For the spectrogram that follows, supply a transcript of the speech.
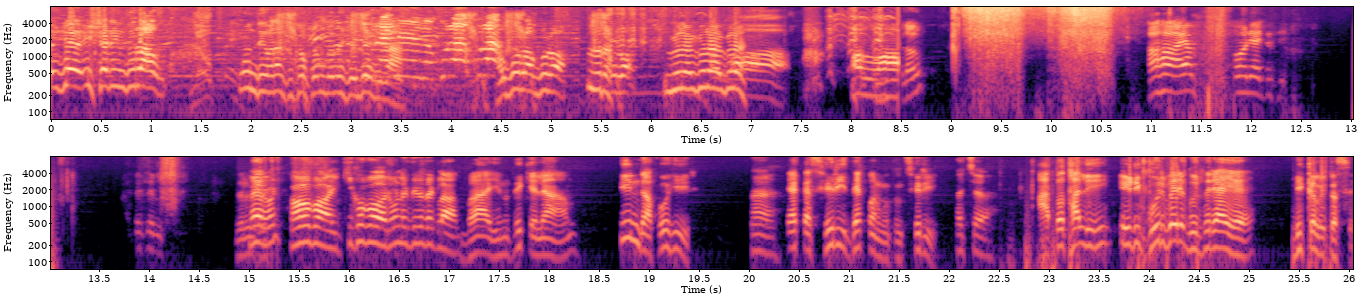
এই যে স্টার্টিং ঘুরাও। কোন দিকে না কিছু সঙ্গে বেশি দেখি না ঘুরো ঘুরো ঘুরো গুলা গুলা গুলা আল্লাহ হ্যালো হ্যাঁ হ্যাঁ আয়াম ফোন আইতেছি হ্যাঁ ভাই কি খবর অনেক দিনে দেখলাম ভাই এনে দেখলাম তিনটা ফহির হ্যাঁ একটা সেরি দেখবার মতন সেরি আচ্ছা আতো থালি এডি ঘুরে বেড়ে ঘুরে ফিরে আয়ে বিকাল হইতাছে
